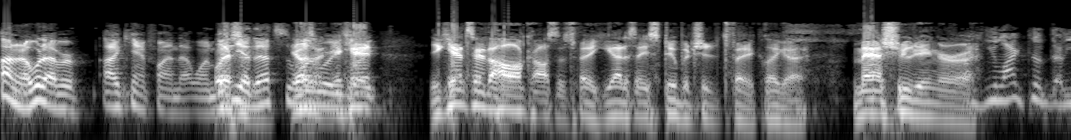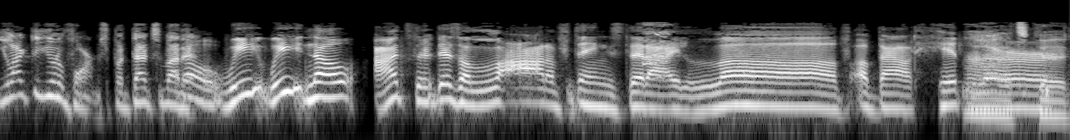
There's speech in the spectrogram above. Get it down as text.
I don't know, whatever. I can't find that one. But Listen, yeah, that's the listen, one where you can't like, you can't say the Holocaust is fake. You got to say stupid shit is fake, like a mass shooting or a. You like the you like the uniforms, but that's about no, it. we we no. I there- there's a lot of things that I love about Hitler. Oh, that's good.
